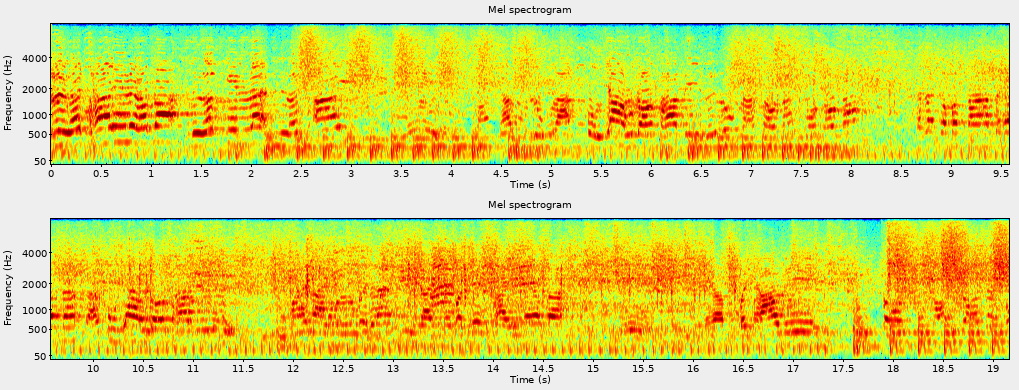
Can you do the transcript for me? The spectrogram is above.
เหลือใช้นะครับนะเหลือกินและเหลือใช้ครับลูกหลานปู่ย่าอุดรธานีหรือลูกหลานเหล่านั้นคนเหล่านั้นคณะกรรมการนะครับนะสายปู่ย่าอุดรธานีถือไม้ลายมือไม่ได้ที่ใดในประเทศไทยนะครับนะนะครับเมื่อเช้านี้สิงโตอยู่ของอุดรก็โต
